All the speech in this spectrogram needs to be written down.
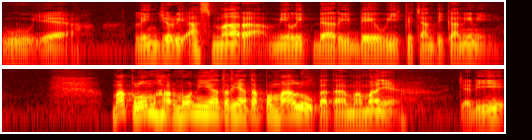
Uh, yeah. Lingerie asmara milik dari dewi kecantikan ini. Maklum Harmonia ternyata pemalu kata mamanya. Jadi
